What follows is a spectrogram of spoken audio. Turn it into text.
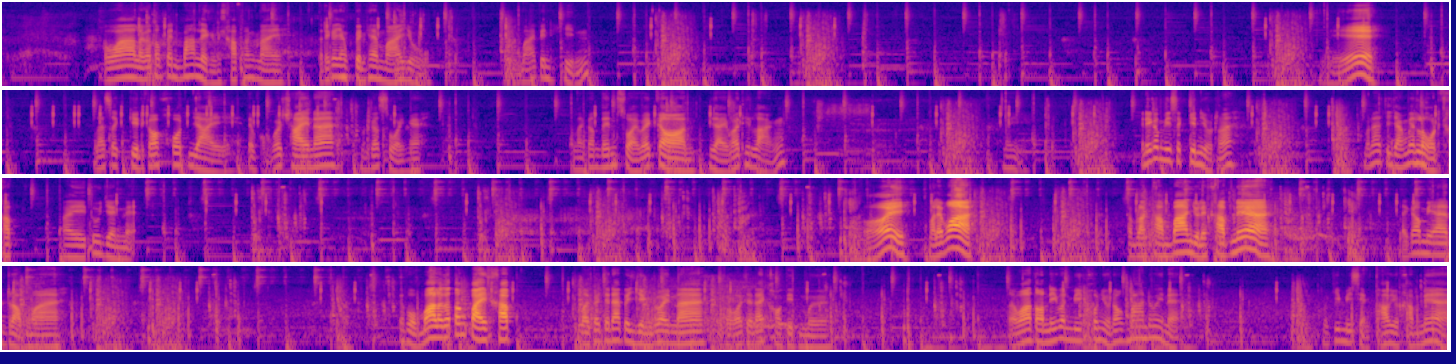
เพราะว่าเราก็ต้องเป็นบ้านเหล็กนะครับข้างใน แต่นี่ก็ยังเป็นแค่ไม้อยู่ ไม้เป็นหิน นี่และสกินก็โคตรใหญ่ แต่ผมก็ใช้นะ มันก็สวยไง แล้วก็เล่นสวยไว้ก่อน ใหญ่ไว้ทีหลัง นี่ อันนี้ก็มีสกินอยู่นะ มันน่าจะยังไม่โหลดครับไอตู้เย็นเนี่ยโอ้ย มาเลยว่ากำลังทำบ้านอยู่เลยครับเนี่ย แล้วก็มี airdrop มาแต่ผมว่าเราก็ต้องไปครับ เราก็จะได้ไปยิงด้วยนะเพราะว่าจะได้ของติดมือ แต่ว่าตอนนี้มันมีคนอยู่นอกบ้านด้วยเนี่ย เมื่อกี้มีเสียงเท้าอยู่ครับเนี่ย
